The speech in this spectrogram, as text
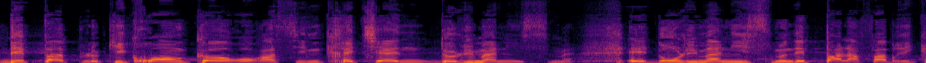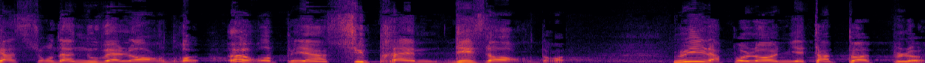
Des peuples qui croient encore aux racines chrétiennes de l'humanisme et dont l'humanisme n'est pas la fabrication d'un nouvel ordre européen suprême désordre. Oui, la Pologne est un peuple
